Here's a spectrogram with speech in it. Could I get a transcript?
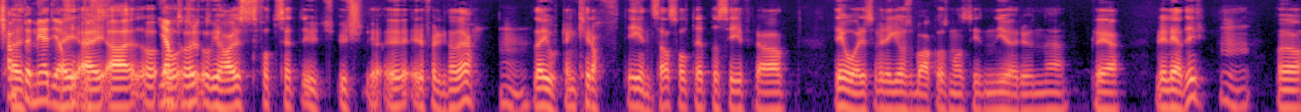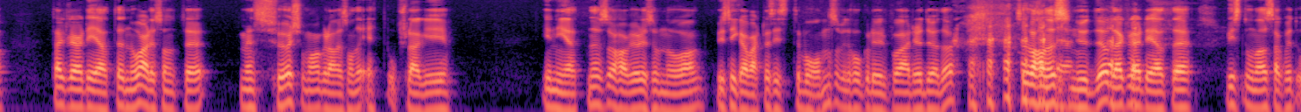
Kjempemediefokus. og, og, vi har jo fått sett ut, ut, eller følgen av det. Mm. Det er gjort en kraftig innsats, holdt jeg på å si, fra det året som vi legger oss bak oss nå, siden Jørund eh, ble, ble leder. Mm. Og det er klart det at nå er det sånn at eh, mens før så var man glad i sånn ett oppslag i, i nyhetene, så har vi jo liksom nå Hvis det ikke har vært det siste måneden, så vil folk lure på er dere døde. Så han har snudd det. Og det er klart det at eh, hvis noen hadde sagt for et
